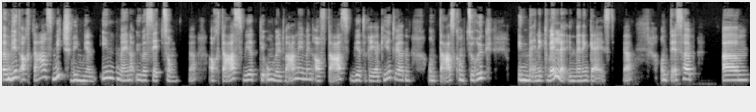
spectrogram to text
dann wird auch das mitschwingen in meiner Übersetzung. Ja, auch das wird die Umwelt wahrnehmen, auf das wird reagiert werden und das kommt zurück in meine Quelle, in meinen Geist. Ja, und deshalb ähm,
